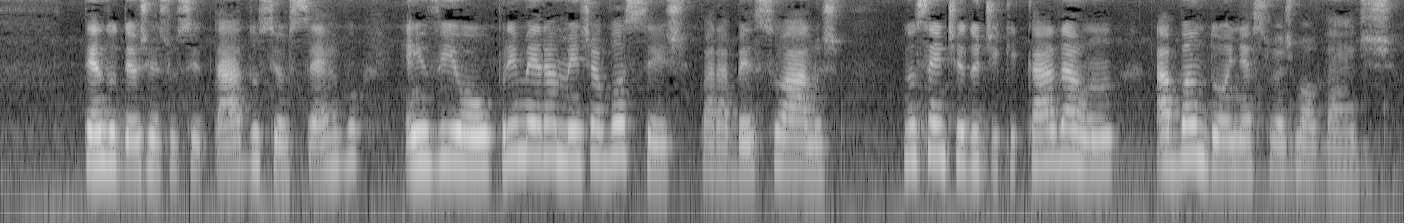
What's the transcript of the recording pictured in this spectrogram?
Tendo Deus ressuscitado o seu servo, enviou-o primeiramente a vocês, para abençoá-los, no sentido de que cada um abandone as suas maldades.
